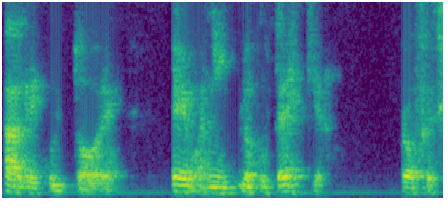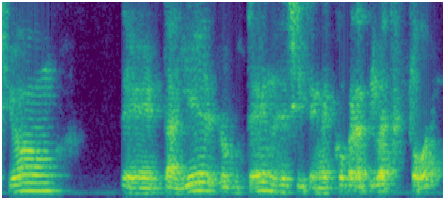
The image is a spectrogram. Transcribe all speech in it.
agricultores, lo que ustedes quieran. Profesión, eh, taller, lo que ustedes necesiten. Hay cooperativas de actores,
